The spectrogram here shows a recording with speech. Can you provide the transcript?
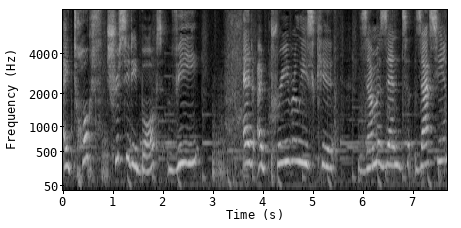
a Toxtricity box V and a pre-release kit Zamazenta Zacian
